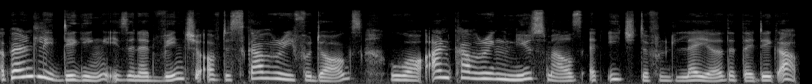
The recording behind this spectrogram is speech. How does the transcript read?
Apparently, digging is an adventure of discovery for dogs who are uncovering new smells at each different layer that they dig up.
